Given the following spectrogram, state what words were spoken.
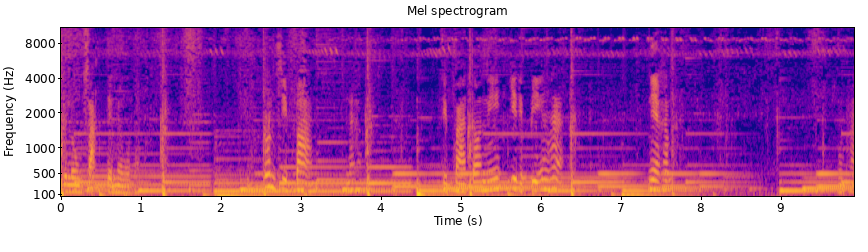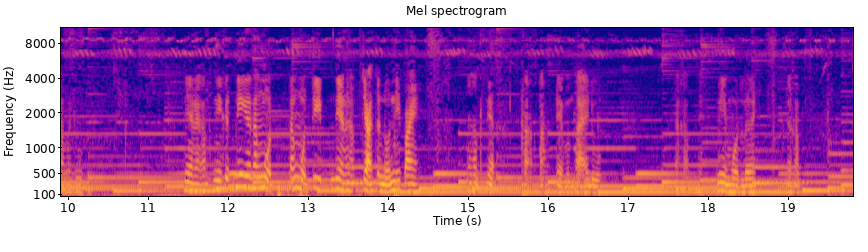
เป็นโรงสักเต็มไปหมดครับต้นสิบบาทนะครับสิบบาทตอนนี้ยี่สิบปีข้างหน้าเนี่ยครับ เนี่ยนะครับนี่ก็นี่ก็ทั้งหมดทั้งหมดที่เนี่ยนะครับ จากถนนนี้ไปนะครับ เนี่ยอะเนี่ยผมถ่ายให้ดูนะครับนี่ยนี่หมดเลยนะครับต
